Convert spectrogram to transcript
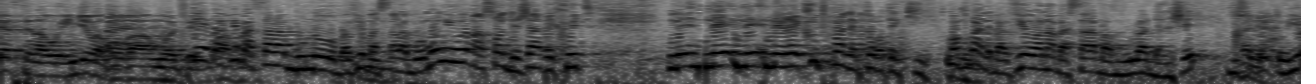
Ebele na wenge bakoka yango te Eh, bafe basala boulot bafe basala boulot moni oyo déjà recrute ne, ne, ne, ne recrute pas n'importe qui comprendre bavie wana basala baboulot à danger biso mpe toye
